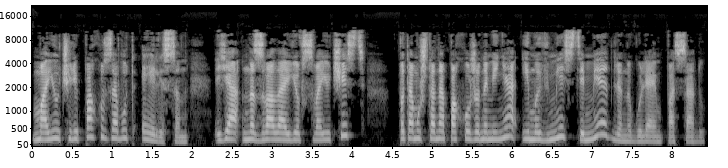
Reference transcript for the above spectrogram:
Мою черепаху зовут Элисон. Я назвала ее в свою честь, потому что она похожа на меня, и мы вместе медленно гуляем по саду.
